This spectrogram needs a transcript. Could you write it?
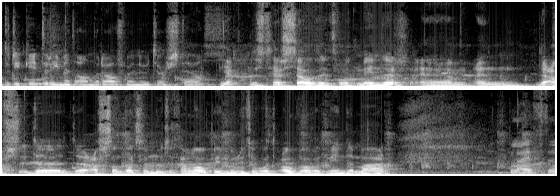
Drie keer drie met anderhalf minuut herstel. Ja, dus het herstel, dit wordt minder. Ehm, en de, af, de, de afstand dat we moeten gaan lopen in minuten wordt ook wel wat minder. Maar Blijft eh,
